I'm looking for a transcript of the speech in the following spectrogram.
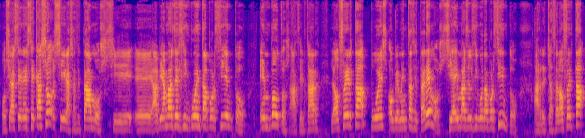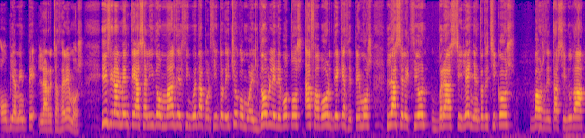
O sea, en este caso, si las aceptamos, si eh, había más del 50% en votos a aceptar la oferta, pues obviamente aceptaremos. Si hay más del 50% a rechazar la oferta, obviamente la rechazaremos. Y finalmente ha salido más del 50%, de hecho como el doble de votos a favor de que aceptemos la selección brasileña. Entonces chicos, vamos a aceptar sin duda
